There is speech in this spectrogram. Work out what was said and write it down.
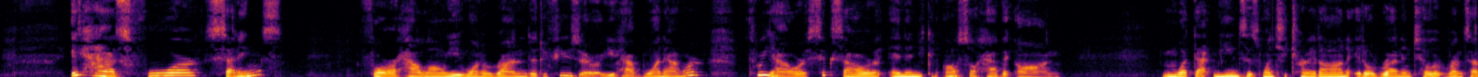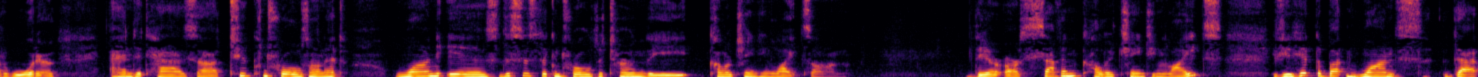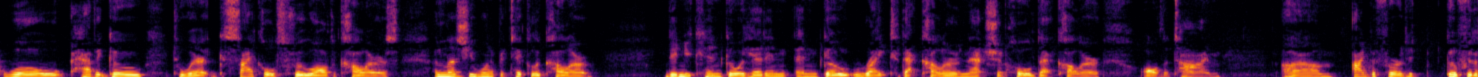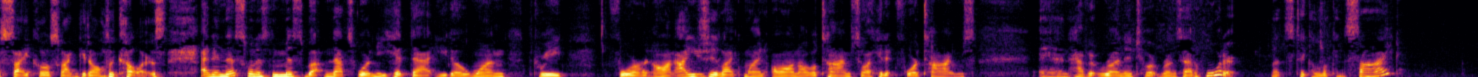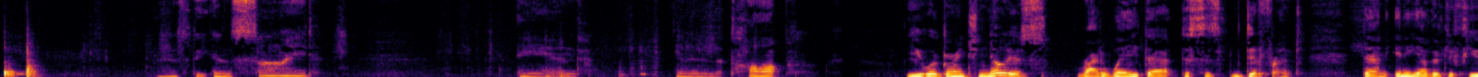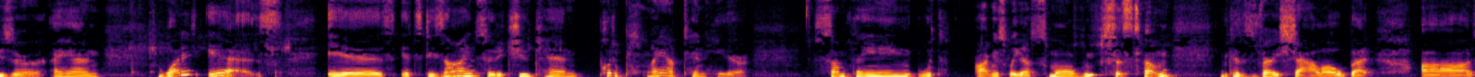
it has four settings for how long you want to run the diffuser. You have one hour, three hours, six hour, and then you can also have it on. And what that means is once you turn it on, it'll run until it runs out of water. And it has uh, two controls on it. One is, this is the control to turn the color changing lights on. There are seven color changing lights. If you hit the button once, that will have it go to where it cycles through all the colors. Unless you want a particular color, then you can go ahead and, and go right to that color and that should hold that color all the time. Um, I prefer to go for the cycle so I can get all the colors. And then this one is the miss button. That's when you hit that, you go one, three, four, and on. I usually like mine on all the time, so I hit it four times and have it run until it runs out of water. Let's take a look inside. There's the inside. And, and then in the top. You are going to notice right away that this is different than any other diffuser. And what it is, is it's designed so that you can put a plant in here. Something with obviously a small root system because it's very shallow, but uh,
